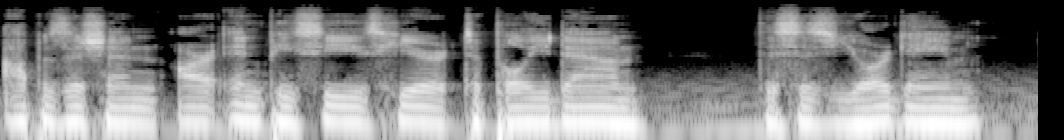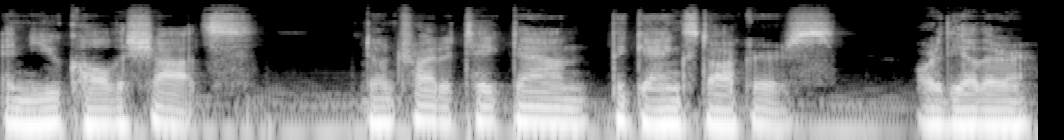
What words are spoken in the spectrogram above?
opposition are NPCs here to pull you down. This is your game and you call the shots. Don't try to take down the gangstalkers or the other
